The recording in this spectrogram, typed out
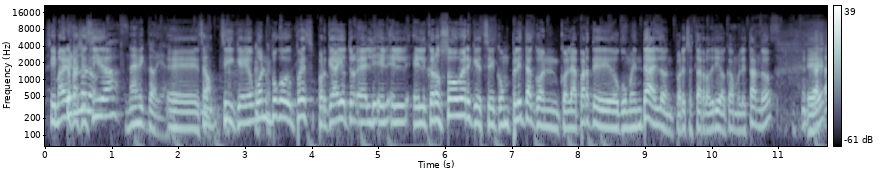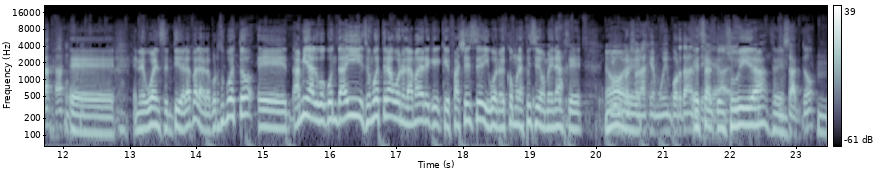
Sí, madre Pero no lo- fallecida. No es Victoria. Eh, No. Sí, que bueno, un poco después, porque hay otro, el, el- el- el crossover que se completa con, con la parte de documental, don- por eso está Rodrigo acá molestando, eh, eh, en el buen sentido de la palabra, por supuesto. Eh, a mí algo cuenta ahí, se muestra, bueno, la madre que, que fallece y bueno, es como una especie de homenaje, ¿no? y un Eh, personaje muy importante. exacto, en su vida. sí. Exacto. Mm.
